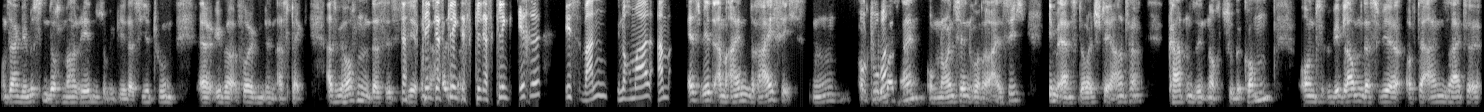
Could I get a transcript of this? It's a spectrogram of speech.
und sagen, wir müssen doch mal reden, so wie wir das hier tun, äh, über folgenden Aspekt. Also wir hoffen, dass es... Das klingt, das klingt, das klingt, das klingt irre. Ist wann nochmal? Am es wird am 31. Oktober, Oktober sein, um 19.30 Uhr im Ernst-Deutsch-Theater. Karten sind noch zu bekommen. Und wir glauben, dass wir auf der einen Seite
